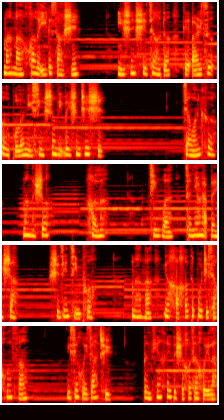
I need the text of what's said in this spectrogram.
妈妈花了一个小时，以身试教的给儿子恶补了女性生理卫生知识。讲完课，妈妈说：“好了。”今晚咱娘俩办事，时间紧迫，妈妈要好好的布置下婚房。你先回家去，等天黑的时候再回来。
